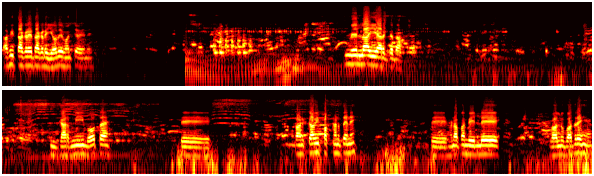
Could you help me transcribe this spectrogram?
ਕਾਫੀ ਤਕੜੇ ਤਕੜੇ ਯੋਧੇ ਪਹੁੰਚੇ ਹੋਏ ਨੇ। ਮੇਲਾ ਹੀ ਅਰਗ ਦਾ। ਗਰਮੀ ਬਹੁਤ ਹੈ। ਤੇ ਕਣਕਾਂ ਵੀ ਪੱਕਣ ਤੇ ਨੇ। ਤੇ ਹੁਣ ਆਪਾਂ ਮੇਲੇ ਵੱਲ ਨੂੰ ਵੱਧ ਰਹੇ ਹਾਂ।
